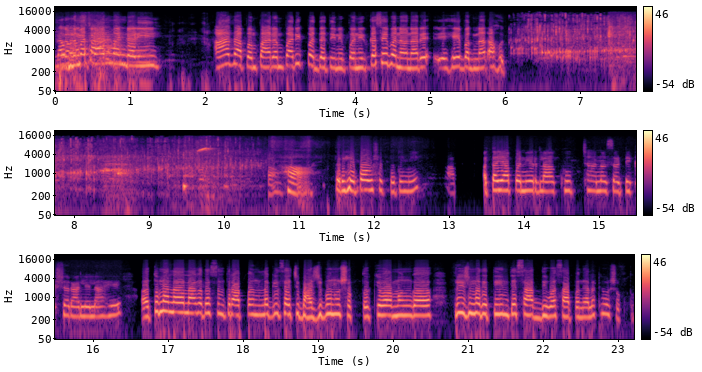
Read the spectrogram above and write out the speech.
नमस्कार मंडळी. आज आपण पारंपरिक पद्धतीने पनीर कसे बनवणार हे बघणार आहोत. हा तर हे पाहू शकता तुम्ही. आता या पनीरला खूप छान असं टेक्स्चर आलेलं आहे. अ, तुम्हाला लागत असेल तर आपण लगेच याची भाजी बनवू शकतो किंवा मग फ्रीजमध्ये तीन ते सात दिवस आपण याला ठेवू शकतो.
